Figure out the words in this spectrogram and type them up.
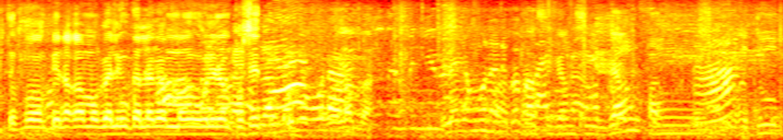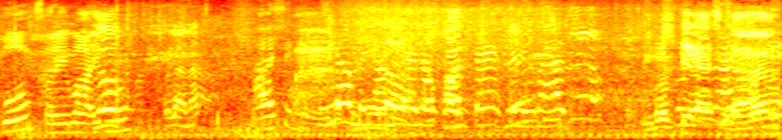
Ito po ang pinakamagaling talaga manghuli ng pusit. Ilan yung muna ni ko? Sigang-sigang, pang Ha? adobo, sariwain mo. Wala na? Ah, sige, Kuya, may hangyan ng konti. Limang piraso lang.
